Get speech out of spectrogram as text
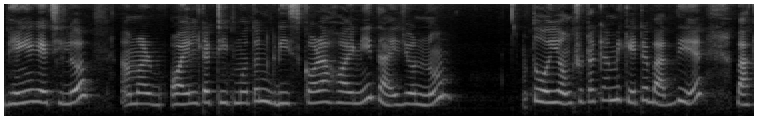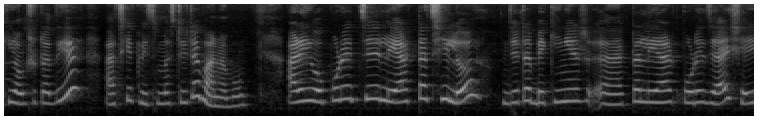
ভেঙে গেছিল। আমার অয়েলটা ঠিক মতন গ্রিস করা হয়নি তাই জন্য। তো ওই অংশটাকে আমি কেটে বাদ দিয়ে বাকি অংশটা দিয়ে আজকে ক্রিসমাস ট্রিটা বানাবো। আর এই ওপরের যে লেয়ারটা ছিল, যেটা বেকিংয়ের একটা লেয়ার পড়ে যায়, সেই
